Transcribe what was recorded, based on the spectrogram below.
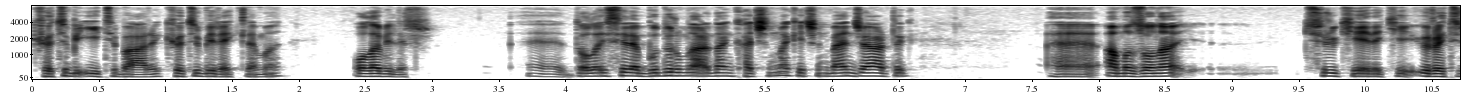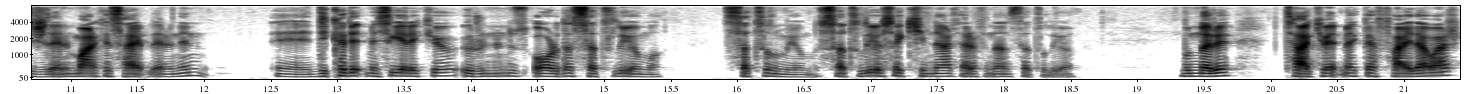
kötü bir itibarı, kötü bir reklamı olabilir. E, dolayısıyla bu durumlardan kaçınmak için bence artık e, Amazon'a Türkiye'deki üreticilerin, marka sahiplerinin e, dikkat etmesi gerekiyor. Ürününüz orada satılıyor mu? Satılmıyor mu? Satılıyorsa kimler tarafından satılıyor? Bunları takip etmekte fayda var.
